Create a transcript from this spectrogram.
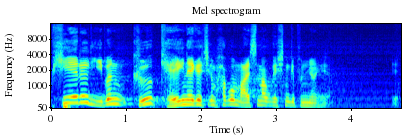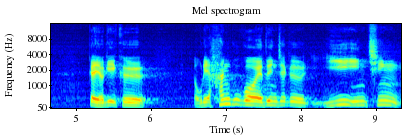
피해를 입은 그 개인에게 지금 하고 말씀하고 계시는 게 분명해요. 예. 그러니까 여기 그 우리 한국어에도 이제 그 이인칭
